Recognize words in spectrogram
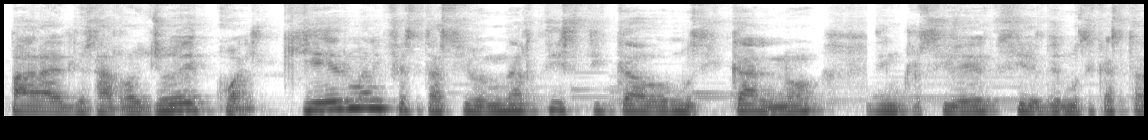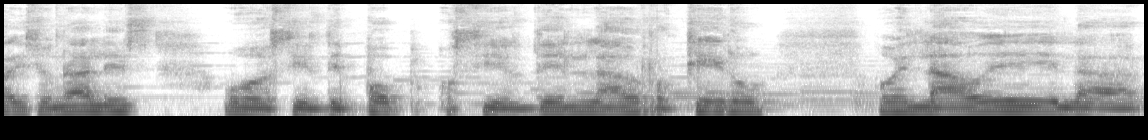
para el desarrollo de cualquier manifestación artística o musical, ¿no? Inclusive si es de músicas tradicionales o si es de pop o si es del lado rockero o el lado de la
